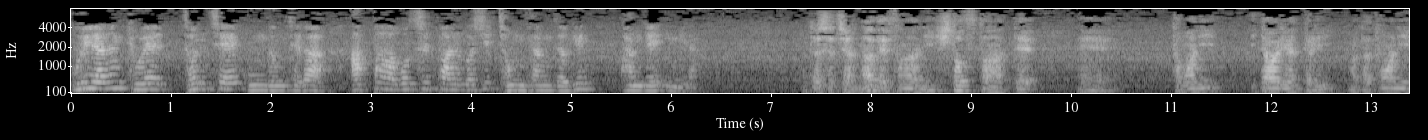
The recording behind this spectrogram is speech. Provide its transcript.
우리라는 교회 전체 공동체가 아파하고 슬퍼하는 것이 정상적인 관계입니다. 私たちはなぜそのように一つとなって、えー共にいたわり合ったりまた共に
